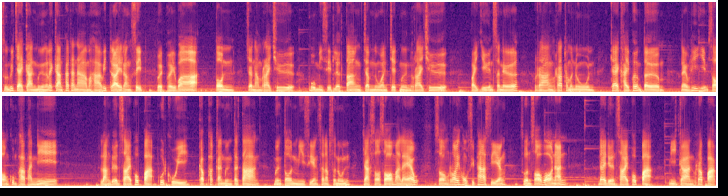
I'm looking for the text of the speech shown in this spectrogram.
ศูนย์วิจัยการเมืองและการพัฒนามหาวิทยาลัยรังสิตเปิดเผยว่า ตนจะนำรายชื่อ ผู้มีสิทธิ์เลือกตั้งจำนวน 70,000 รายชื่อ ไปยื่นเสนอ ร่างรัฐธรรมนูญ แก้ไขเพิ่มเติม ในวันที่ 22 กุมภาพันธ์นี้ หลังเดินสายพบปะพูดคุยกับพรรคการเมืองต่างๆ เบื้องต้นมีเสียงสนับสนุนจากสสมาแล้ว 265 เสียง ส่วนสวนั้น ได้เดินสายพบปะ มีการรับปาก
